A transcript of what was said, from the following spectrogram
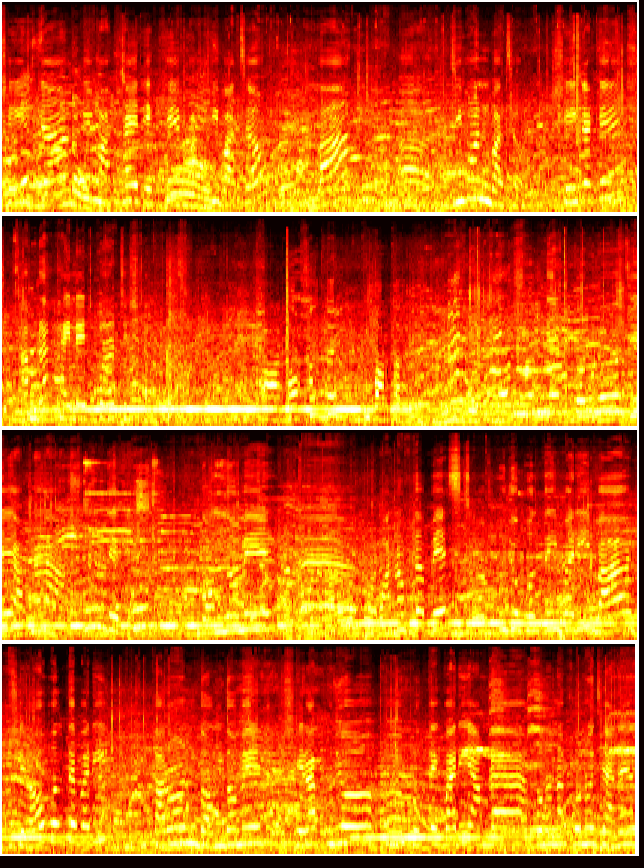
সেইটাকে মাথায় রেখে পাখি বাঁচাও বা জীবন বাঁচাও সেইটাকে আমরা হাইলাইট করার চেষ্টা করছি। আহ, দর্শকদের দর্শকদের বলব যে আপনারা আসুন দেখুন দমদমের one of the best puja বলতেই পারি বা সেরাও বলতে পারি কারণ দমদমের সেরা পুজো প্রত্যেকবারই আমরা কোনো না কোনো চ্যানেল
